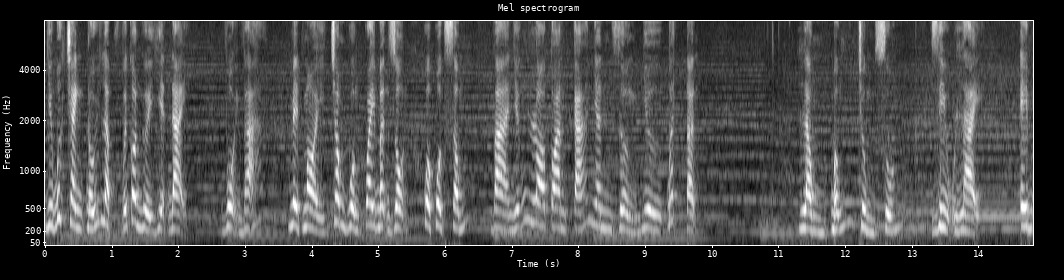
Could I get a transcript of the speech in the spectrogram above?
như bức tranh đối lập với con người hiện đại, vội vã, mệt mỏi trong guồng quay bận rộn của cuộc sống và những lo toan cá nhân dường như bất tận. Lòng bỗng trùng xuống, dịu lại, êm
